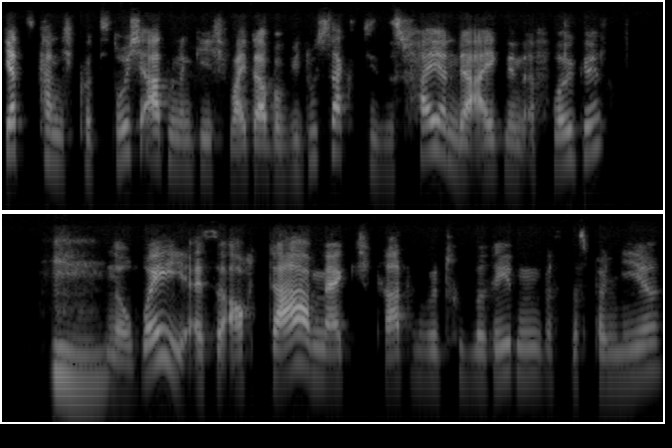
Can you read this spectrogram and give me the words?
jetzt kann ich kurz durchatmen, dann gehe ich weiter. Aber wie du sagst, dieses Feiern der eigenen Erfolge, Mhm. No way. Also auch da merke ich gerade, wo wir drüber reden, dass das bei mir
